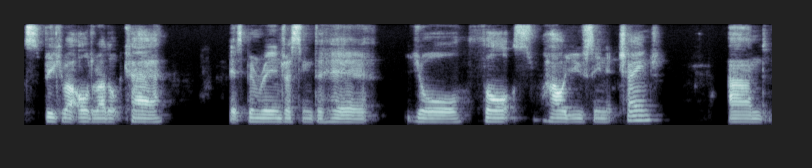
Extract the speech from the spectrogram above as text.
speak about older adult care. It's been really interesting to hear your thoughts, how you've seen it change. And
